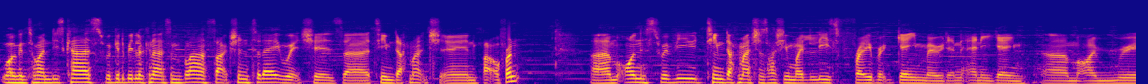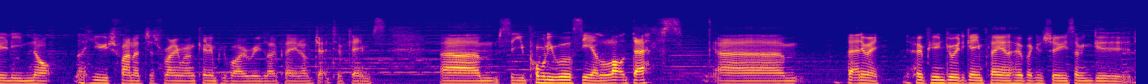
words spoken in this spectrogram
Welcome to Andi Casts. We're going to be looking at some blast action today, which is uh, Team Deathmatch in Battlefront. Um, honest with you, Team Deathmatch is actually my least favourite game mode in any game. Um, I'm really not a huge fan of just running around killing people. I really like playing objective games. Um, so you probably will see a lot of deaths. Um, but anyway, I hope you enjoyed the gameplay and I hope I can show you something good.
